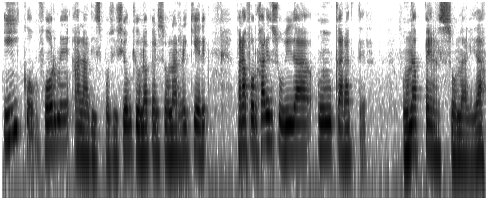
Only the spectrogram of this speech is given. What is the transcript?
y conforme a la disposición que una persona requiere para forjar en su vida un carácter, una personalidad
